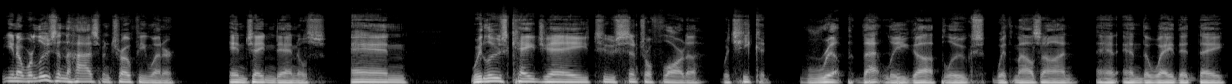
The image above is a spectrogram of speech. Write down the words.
you know, we're losing the Heisman Trophy winner in Jayden Daniels. And we lose KJ to Central Florida, which he could rip that league up, Lugs, with Malzahn and, and the way that they,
